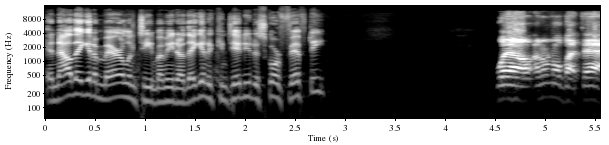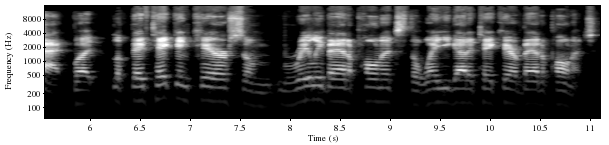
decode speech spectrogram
And now they get a Maryland team. I mean, are they going to continue to score 50? Well, I don't know about that, but look, they've taken care of some really bad opponents the way you got to take care of bad opponents.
